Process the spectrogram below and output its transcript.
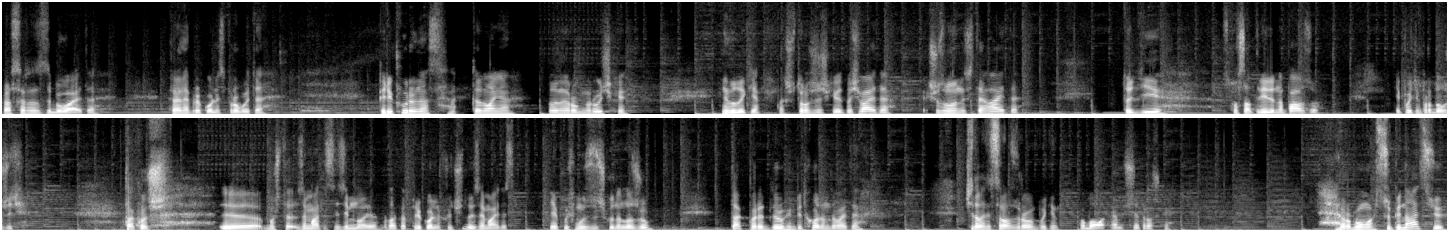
раз раз забиваєте. Реально прикольно, спробуйте. Перекури в нас тренування, коли ми робимо ручки невеликі. Так що трошечки відпочивайте. Якщо знову не встигаєте, тоді поставте відео на паузу і потім продовжіть. Також е, можете займатися зі мною. Так от прикольно включили і займайтесь. Я якусь музичку наложу. Так, перед другим підходом давайте. Чи давайте зразу зробимо, потім побалакаємо ще трошки. Робимо супінацію.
